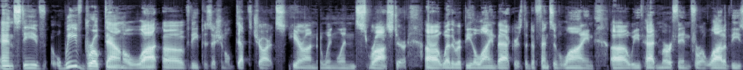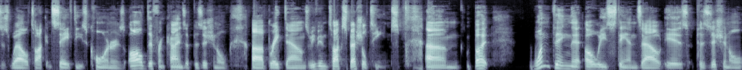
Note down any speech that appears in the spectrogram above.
And Steve, we've broke down a lot of the positional depth charts here on New England's roster, uh, whether it be the linebackers, the defensive line. Uh, we've had Murph in for a lot of these as well, talking safeties, corners, all different kinds of positional uh, breakdowns. We've even talked special teams. Um, but one thing that always stands out is positional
